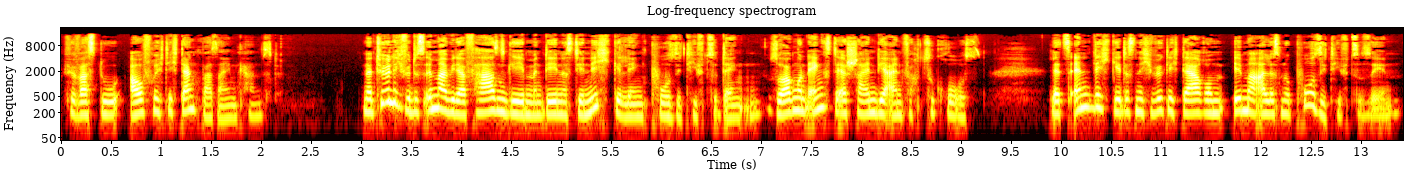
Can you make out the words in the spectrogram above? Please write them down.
für was du aufrichtig dankbar sein kannst. Natürlich wird es immer wieder Phasen geben, in denen es dir nicht gelingt, positiv zu denken. Sorgen und Ängste erscheinen dir einfach zu groß. Letztendlich geht es nicht wirklich darum, immer alles nur positiv zu sehen.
